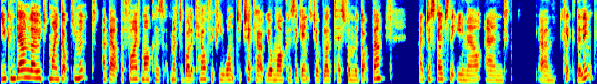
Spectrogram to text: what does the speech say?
You can download my document about the five markers of metabolic health if you want to check out your markers against your blood test from the doctor. Uh, just go to the email and um, click the link.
